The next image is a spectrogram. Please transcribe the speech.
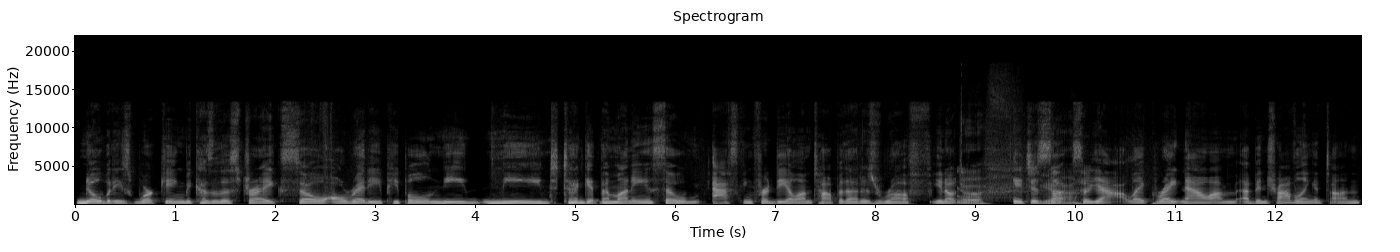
Nobody's working because of the strikes, so already people need need to get the money. So asking for a deal on top of that is rough. You know, Ugh, it just yeah. sucks. So yeah, like right now, I'm I've been traveling a ton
